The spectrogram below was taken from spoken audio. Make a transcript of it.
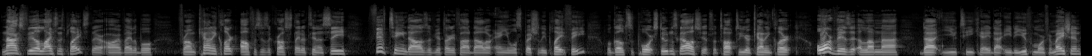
Knoxville license plates. There are available from county clerk offices across the state of Tennessee. $15 of your $35 annual specialty plate fee will go to support student scholarships. So talk to your county clerk or visit alumni.utk.edu for more information.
